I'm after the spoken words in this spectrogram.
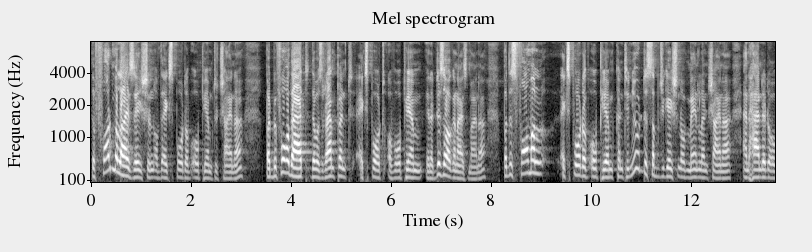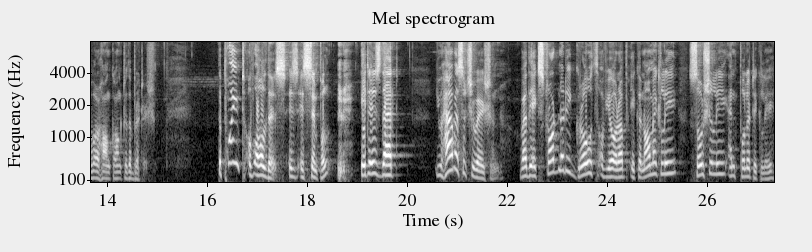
the formalization of the export of opium to China, But before that, there was rampant export of opium in a disorganized manner. But this formal export of opium continued the subjugation of mainland China and handed over Hong Kong to the British. The point of all this is, is simple. it is that you have a situation where the extraordinary growth of Europe economically, socially, and politically,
